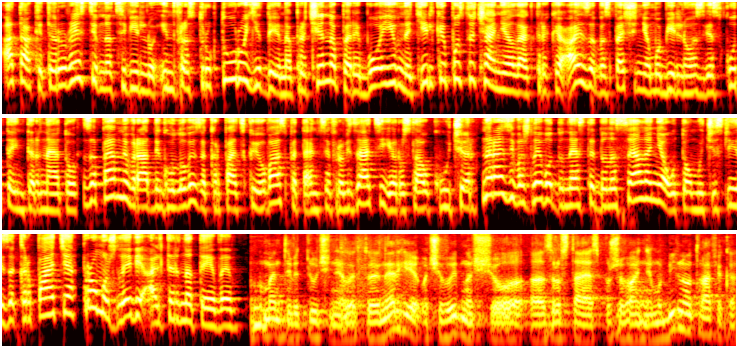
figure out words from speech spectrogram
Атаки терористів на цивільну інфраструктуру єдина причина перебоїв не тільки постачання електрики, а й забезпечення мобільного зв'язку та інтернету, запевнив радник голови Закарпатської ОВА з питань цифровізації Ярослав Кучер. Наразі важливо донести до населення, у тому числі і Закарпаття, про можливі альтернативи. Моменти відключення електроенергії очевидно, що е, зростає споживання мобільного трафіка.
